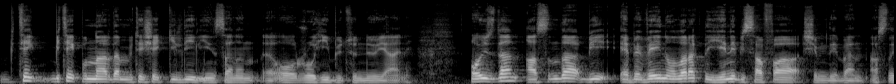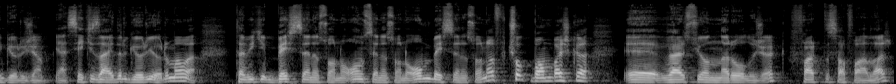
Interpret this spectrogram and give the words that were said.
bir tek bir tek bunlardan müteşekkil değil insanın o ruhi bütünlüğü yani. O yüzden aslında bir ebeveyn olarak da yeni bir safa şimdi ben aslında göreceğim. Yani 8 aydır görüyorum ama tabii ki 5 sene sonra, 10 sene sonra, 15 sene sonra çok bambaşka e, versiyonları olacak. Farklı safalar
